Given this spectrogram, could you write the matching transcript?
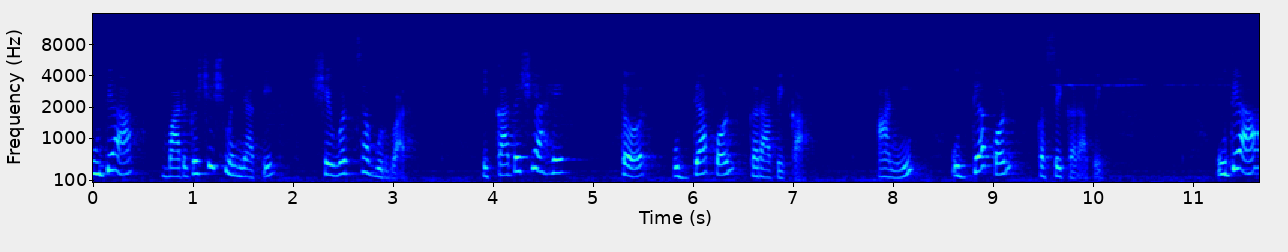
उद्या मार्गशीर्ष महिन्यातील शेवटचा गुरुवार. एकादशी आहे तर उद्यापन करावे का? आणि उद्यापन कसे करावे? उद्या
